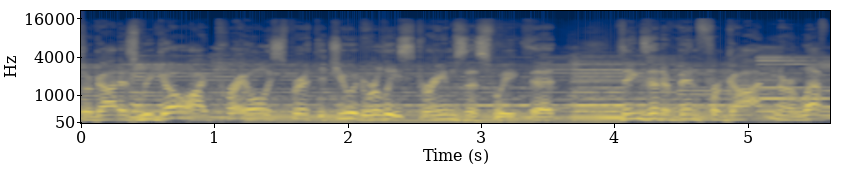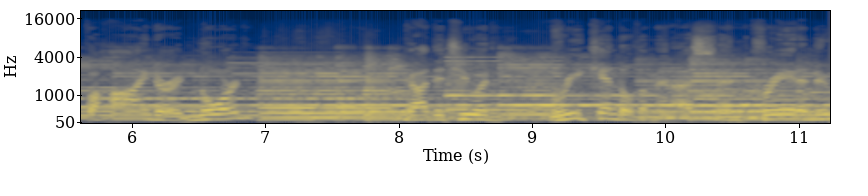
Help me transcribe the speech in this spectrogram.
So, God, as we go, I pray, Holy Spirit, that you would release dreams this week, that things that have been forgotten or left behind or ignored, God, that you would rekindle them in us and create a new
